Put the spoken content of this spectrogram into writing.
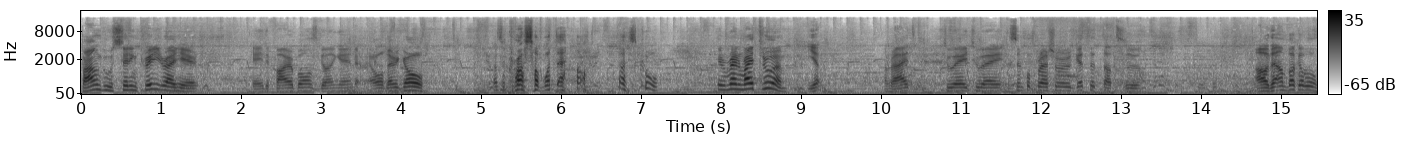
Bangu sitting pretty right here. Okay, the fireball's going in. Oh, there we go. That's a cross up. What the hell? That's cool. He ran right through him. Yep. Alright. 2A, 2A. Simple pressure. Gets it, Tatsu. Oh, the unblockable.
